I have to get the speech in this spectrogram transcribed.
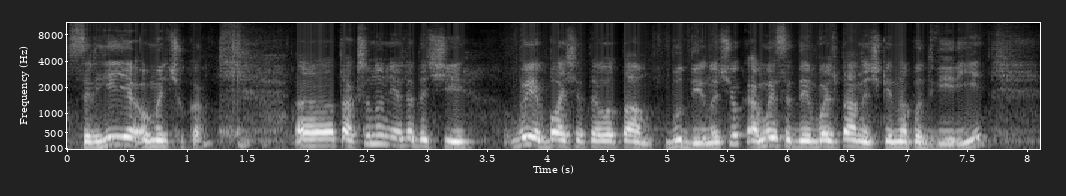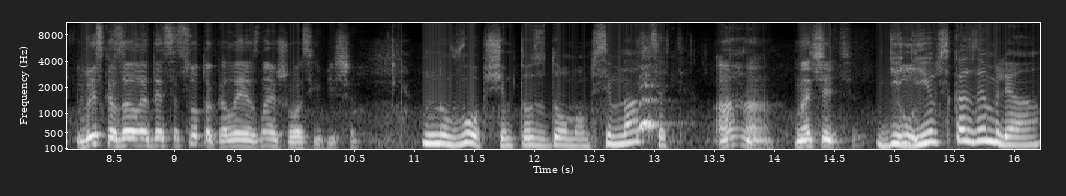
Сергія Омельчука. Е, так, шановні глядачі, ви бачите отам будиночок, а ми сидимо в альтаночці на подвір'ї. Ви сказали 10 соток, але я знаю, що у вас їх більше. Ну, в общем-то, з домом 17. Ага, значить, тут Дідівська земля.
